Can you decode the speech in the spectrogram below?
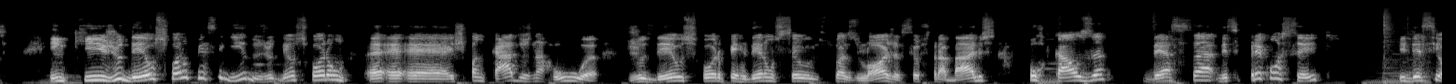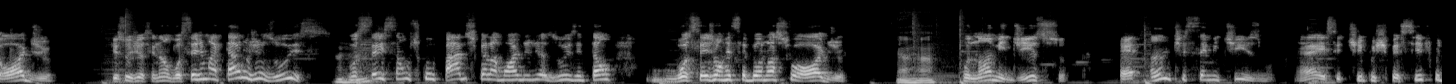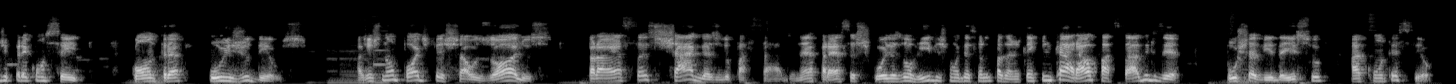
em que judeus foram perseguidos, judeus foram é, é, é, espancados na rua, judeus foram perderam seus, suas lojas, seus trabalhos por causa dessa, desse preconceito e desse ódio que surgiu assim, não, vocês mataram Jesus, uhum. vocês são os culpados pela morte de Jesus, então vocês vão receber o nosso ódio. Uhum. O nome disso é antissemitismo, né? esse tipo específico de preconceito contra os judeus. A gente não pode fechar os olhos para essas chagas do passado, né? para essas coisas horríveis que aconteceram no passado. A gente tem que encarar o passado e dizer: puxa vida, isso aconteceu.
